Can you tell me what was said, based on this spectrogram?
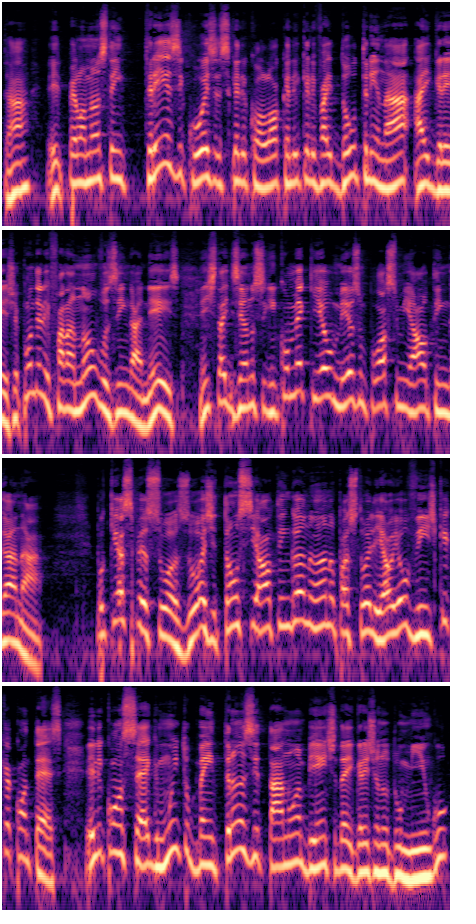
Tá? Ele pelo menos tem 13 coisas que ele coloca ali que ele vai doutrinar a igreja. Quando ele fala não vos enganeis, a gente está dizendo o seguinte: como é que eu mesmo posso me auto-enganar? Porque as pessoas hoje estão se auto-enganando, pastor Eliel e ouvinte. O que, que acontece? Ele consegue muito bem transitar no ambiente da igreja no domingo,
